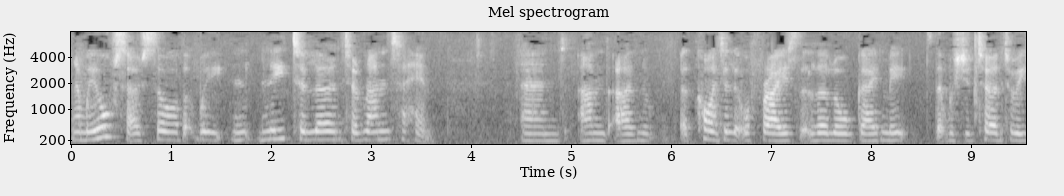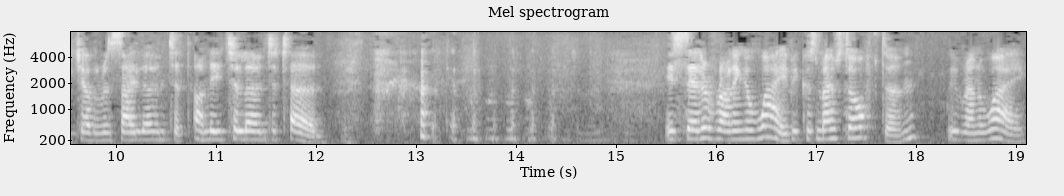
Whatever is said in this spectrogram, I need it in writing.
And we also saw that we n- need to learn to run to Him. And, and I coined a little phrase that the Lord gave me that we should turn to each other and say, "Learn to. I need to learn to turn." Instead of running away, because most often we run away.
